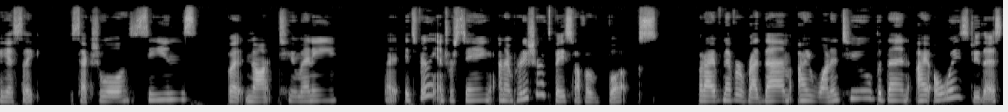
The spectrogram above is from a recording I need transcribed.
I guess like sexual scenes, but not too many. But it's really interesting and I'm pretty sure it's based off of books. But I've never read them. I wanted to, but then I always do this.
